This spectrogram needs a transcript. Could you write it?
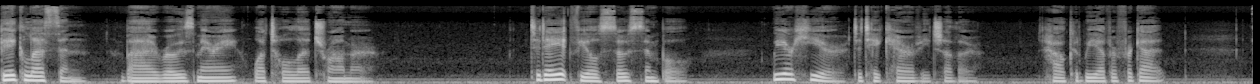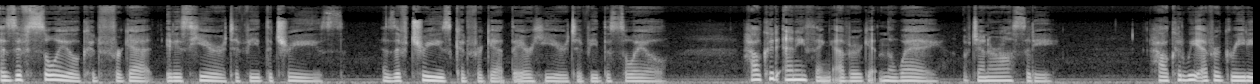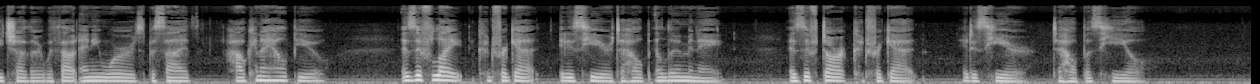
Big Lesson by Rosemary Wahtola Trommer. Today it feels so simple. We are here to take care of each other. How could we ever forget? As if soil could forget it is here to feed the trees. As if trees could forget they are here to feed the soil. How could anything ever get in the way of generosity? How could we ever greet each other without any words besides, How can I help you? As if light could forget it is here to help illuminate, as if dark could forget it is here to help us heal.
